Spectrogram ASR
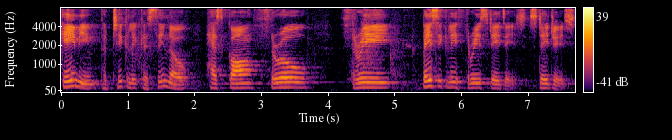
gaming, particularly casino, has gone through three, basically three stages. stages.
